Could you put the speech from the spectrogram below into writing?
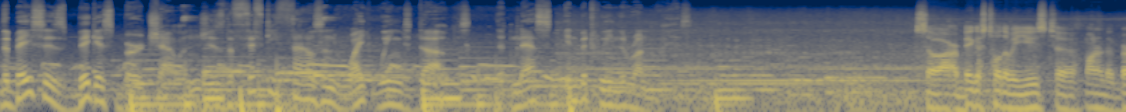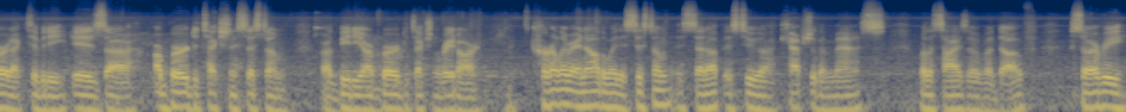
The base's biggest bird challenge is the 50,000 white-winged doves that nest in between the runways. So our biggest tool that we use to monitor bird activity is uh, our bird detection system, our BDR bird detection radar. Currently, right now, the way the system is set up is to uh, capture the mass or the size of a dove. So every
